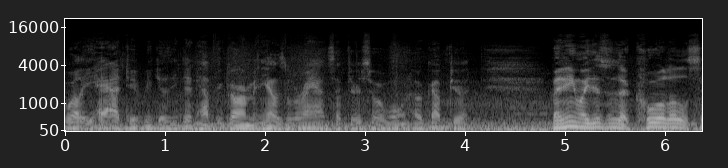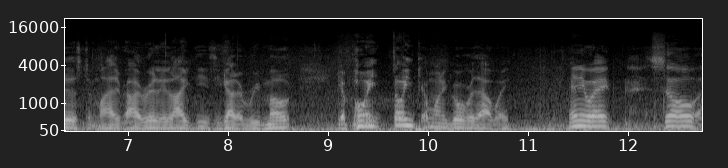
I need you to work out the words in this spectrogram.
Well he had to because he didn't have the Garmin. He has Lowrance up there so it won't hook up to it. But anyway this is a cool little system. I, I really like these. You got a remote. You point think I want to go over that way. Anyway so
